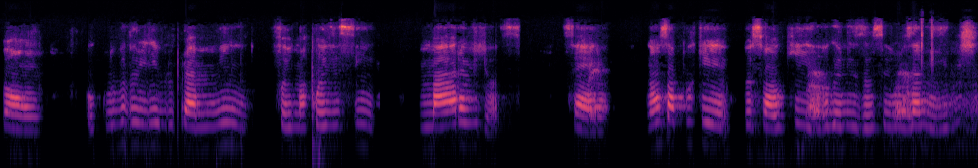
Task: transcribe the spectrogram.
Bom, o Clube do Livro para mim foi uma coisa assim maravilhosa. Sério. Não só porque o pessoal que organizou são meus amigos,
